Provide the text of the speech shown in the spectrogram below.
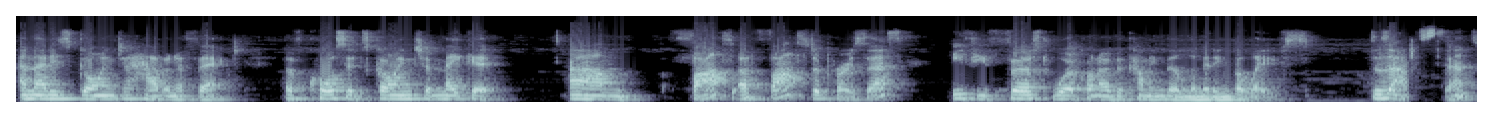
and that is going to have an effect. Of course, it's going to make it um, fast, a faster process if you first work on overcoming the limiting beliefs. Does that make sense?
